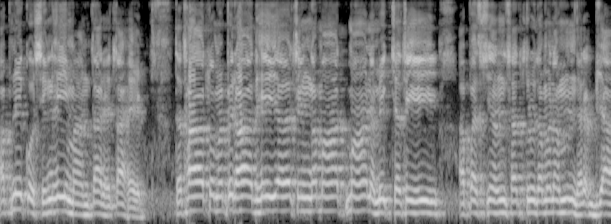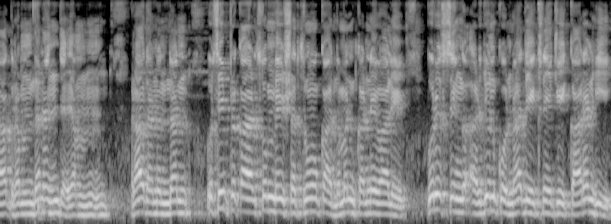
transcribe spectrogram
अपने को सिंह ही मानता रहता है। तथा तुम पिराधेय सिंहमात्मान मिक्षसी अपश्यन शत्रुदमनम व्याघ्रम धनंजयम राधानंदन, उसी प्रकार तुम भी शत्रुओं का दमन करने वाले पुरुष सिंह अर्जुन को न देखने के कारण ही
